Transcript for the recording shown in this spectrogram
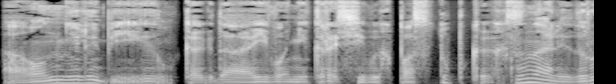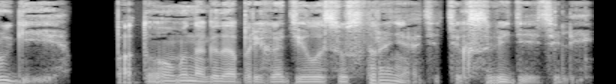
А он не любил, когда о его некрасивых поступках знали другие. Потом иногда приходилось устранять этих свидетелей.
